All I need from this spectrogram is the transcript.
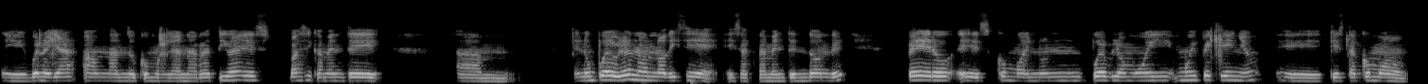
eh, bueno, ya ahondando como en la narrativa, es básicamente en un pueblo, no, no dice exactamente en dónde, pero es como en un pueblo muy, muy pequeño eh, que está como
